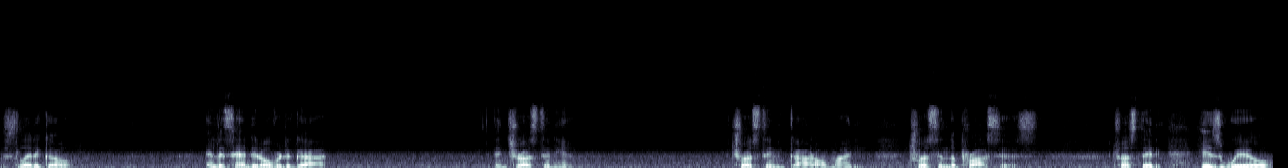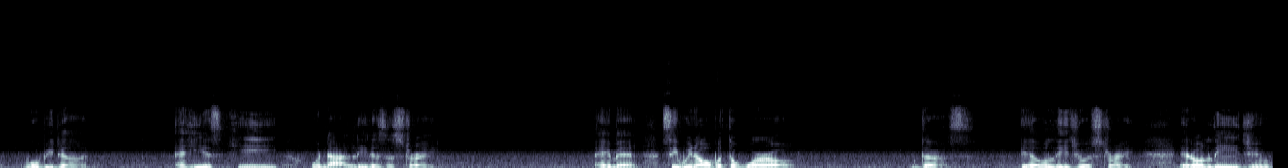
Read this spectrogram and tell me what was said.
just let it go. And let's hand it over to God. And trust in Him. Trust in God Almighty. Trust in the process. Trust that His will will be done. And He is He will not lead us astray. Amen. See, we know what the world does. It'll lead you astray. It'll lead you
